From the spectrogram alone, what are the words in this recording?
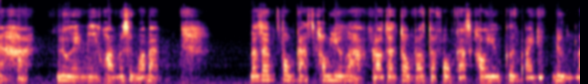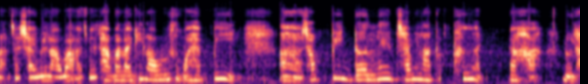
นะคะ เลยมีความรู้สึกว่าแบบ เราจะโฟกัสเขาเยอะอะเราจะจบเราจะโฟกัสเขาเยอะเกินไปนิดนึงเราจะใช้เวลาว่าอาจจะทำอะไรที่เรารู้สึกว่าแฮปปี้ช้อปปิ้งเดินเล่นใช้เวลากับเพื่อนนะคะ หรือท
